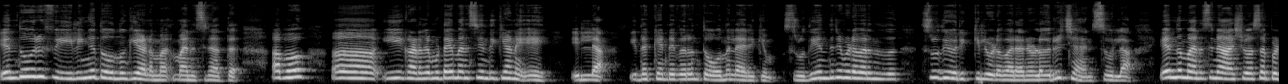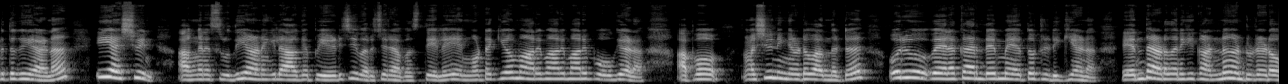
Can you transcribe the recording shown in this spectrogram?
എന്തോ ഒരു ഫീലിംഗ് തോന്നുകയാണ് മനസ്സിനകത്ത്. അപ്പോൾ ഈ കടലമുട്ടായി മനസ്സിൽ എന്തൊക്കെയാണ്? ഏ ഇല്ല. ഇതൊക്കെ എന്റെ വെറും തോന്നലായിരിക്കും. ശ്രുതി എന്തിനു ഇവിടെ വരുന്നത്? ശ്രുതി ഒരിക്കലും ഇവിടെ വരാനുള്ള ഒരു ചാൻസും ഇല്ല എന്ന് മനസ്സിനെ ആശ്വാസപ്പെടുത്തുകയാണ് ഈ അശ്വിൻ. അങ്ങനെ ശ്രുതിയാണെങ്കിൽ ആകെ പേടിച്ച് വിറച്ചൊരവസ്ഥയിൽ എങ്ങോട്ടൊക്കെയോ മാറി മാറി മാറി പോവുകയാണ്. അപ്പോൾ അശ്വിൻ ഇങ്ങോട്ട് വന്നിട്ട് ഒരു വേലക്കാരന്റെ മേത്തോട്ട് ഇടിക്കുകയാണ്. എന്താടോ തനിക്ക് കണ്ണ് കണ്ടുടേടോ?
